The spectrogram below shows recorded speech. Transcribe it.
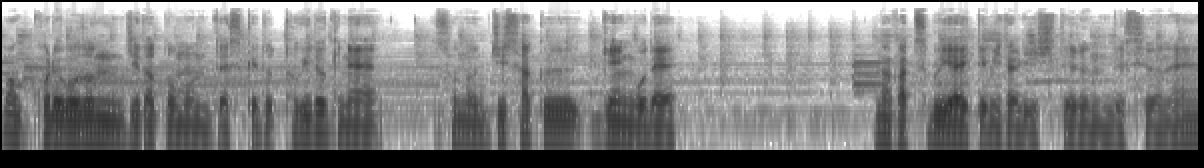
まあこれご存知だと思うんですけど時々ねその自作言語でなんかつぶやいてみたりしてるんですよね。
